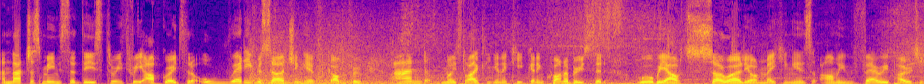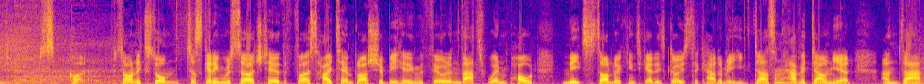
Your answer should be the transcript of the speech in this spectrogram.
and that just means that these 3-3 upgrades that are already researching here for Gunfu, and most likely going to keep getting chrono boosted, will be out so early on, making his army very potent. Psionic Storm just getting researched here. The first High Templar should be hitting the field, and that's when Polt needs to start looking to get his Ghost Academy. He doesn't have it down yet, and that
